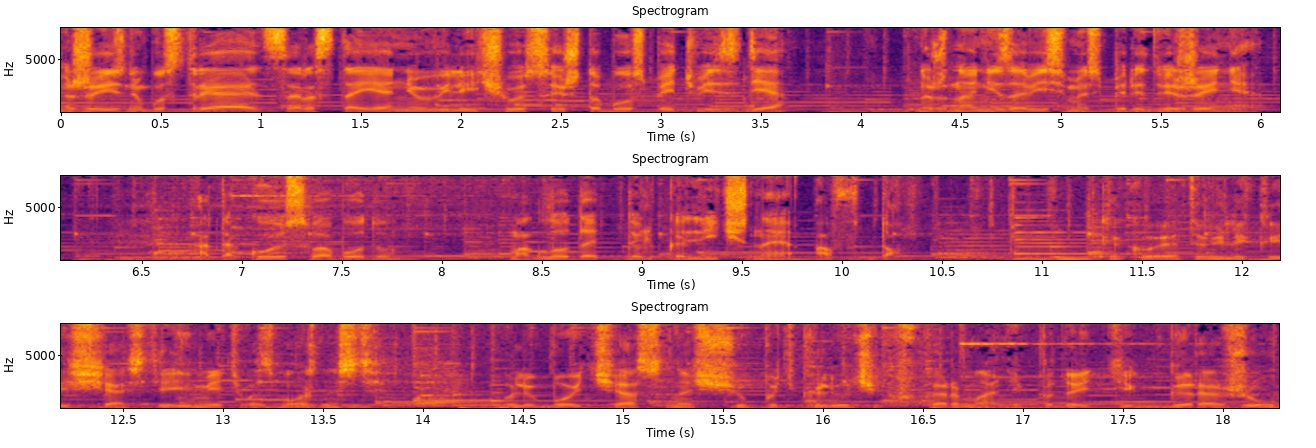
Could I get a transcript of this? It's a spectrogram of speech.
жизнь убыстряется, расстояния увеличиваются, и чтобы успеть везде, нужна независимость передвижения. А такую свободу могло дать только личное авто. Какое это великое счастье иметь возможность в любой час нащупать ключик в кармане, подойти к гаражу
